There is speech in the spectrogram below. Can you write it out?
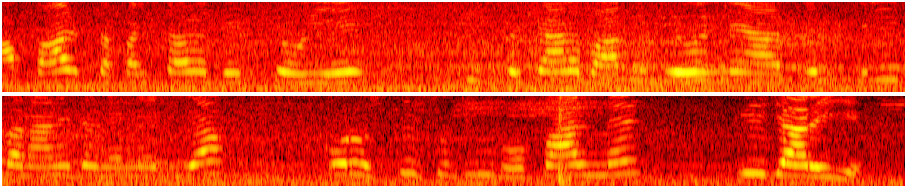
अपार सफलता देखते हुए जिस प्रकार बाबी देवल ने आश्रम थ्री बनाने का निर्णय लिया और उसकी शूटिंग भोपाल में की जा रही है।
